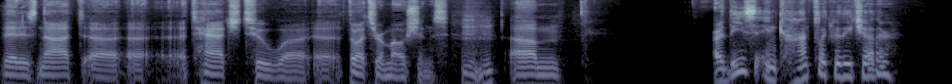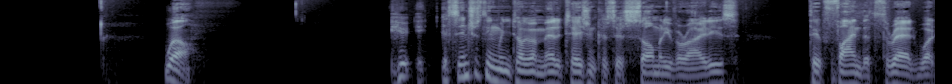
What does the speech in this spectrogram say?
that is not uh, uh, attached to uh, uh, thoughts or emotions. Um, are these in conflict with each other? Well, here, it's interesting when you talk about meditation because there's so many varieties to find the thread, what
